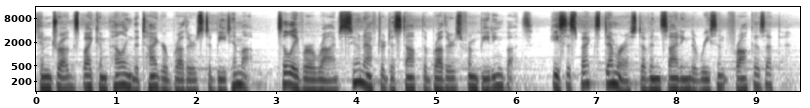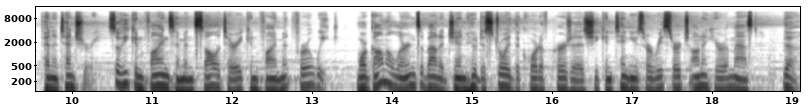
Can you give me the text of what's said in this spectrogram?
him drugs by compelling the Tiger brothers to beat him up. Tilaver arrives soon after to stop the brothers from beating Butts. He suspects Demarest of inciting the recent fracas at the penitentiary, so he confines him in solitary confinement for a week. Morgana learns about a jinn who destroyed the court of Persia as she continues her research on Ahura Mazda. The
